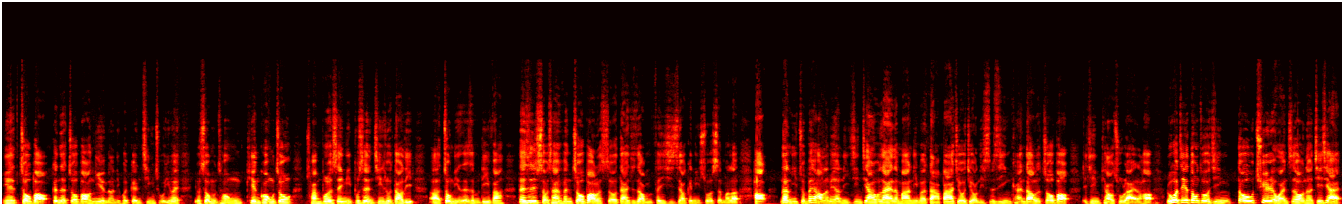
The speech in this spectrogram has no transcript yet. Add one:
因为周报跟着周报念呢，你会更清楚。因为有时候我们从天空中传播的声音，你不是很清楚到底呃重点在什么地方。但是手上有份周报的时候，大家就知道我们分析师要跟你说什么了。好，那你准备好了没有？你已经加入赖了吗？你们打八九九，你是不是已经看到了周报已经跳出来了哈？如果这些动作已经都都确认完之后呢，接下来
